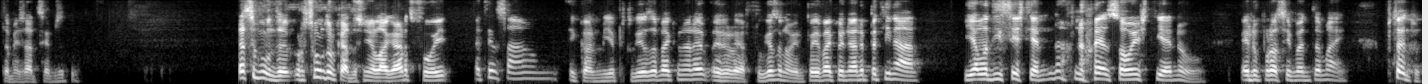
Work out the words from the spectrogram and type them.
Também já dissemos aqui. A segunda, o segundo recado da Sra. Lagarde foi atenção, a economia portuguesa vai continuar a, a portuguesa não, a europeia vai continuar a patinar. E ela disse este ano, não, não é só este ano, é no próximo ano também. Portanto,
